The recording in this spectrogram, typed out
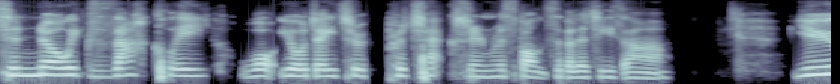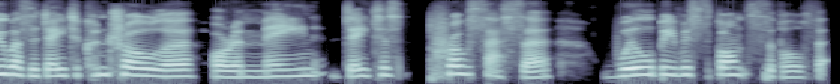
to know exactly what your data protection responsibilities are. You as a data controller or a main data processor will be responsible for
